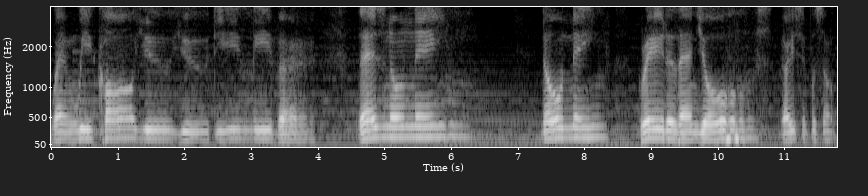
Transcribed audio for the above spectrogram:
When we call you, you deliver. There's no name, no name greater than yours. Very simple song.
